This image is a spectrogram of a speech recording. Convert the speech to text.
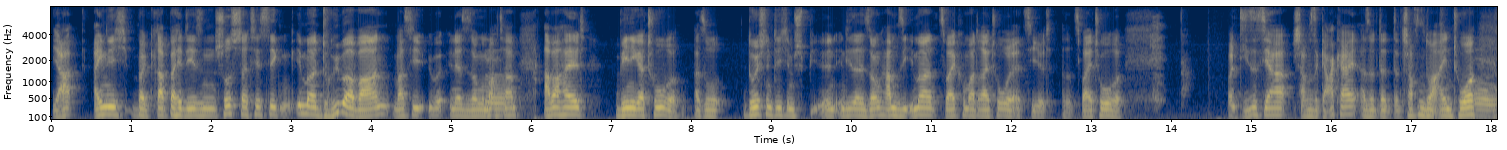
ja eigentlich gerade bei diesen Schussstatistiken immer drüber waren, was sie in der Saison gemacht mhm. haben, aber halt weniger Tore. Also durchschnittlich im Spiel, in dieser Saison haben sie immer 2,3 Tore erzielt, also zwei Tore. Und dieses Jahr schaffen sie gar kein, also dann da schaffen sie nur ein Tor mhm.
